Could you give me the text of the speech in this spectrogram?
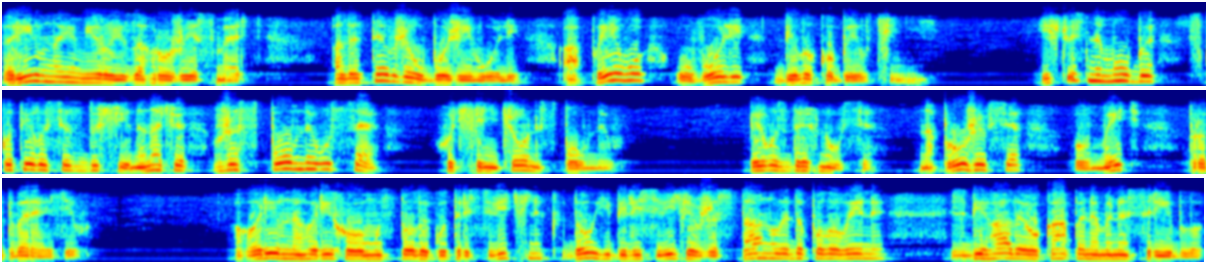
рівною мірою загрожує смерть, але те вже у Божій волі, а пиво у волі білокобилчиній. і щось немов би скотилося з душі, неначе вже сповнив усе, хоч ще нічого не сповнив. Пиво здригнувся, напружився, вмить протверезів. Горів на горіховому столику трисвічник, довгі білі свічі вже станули до половини, збігали окапинами на срібло,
